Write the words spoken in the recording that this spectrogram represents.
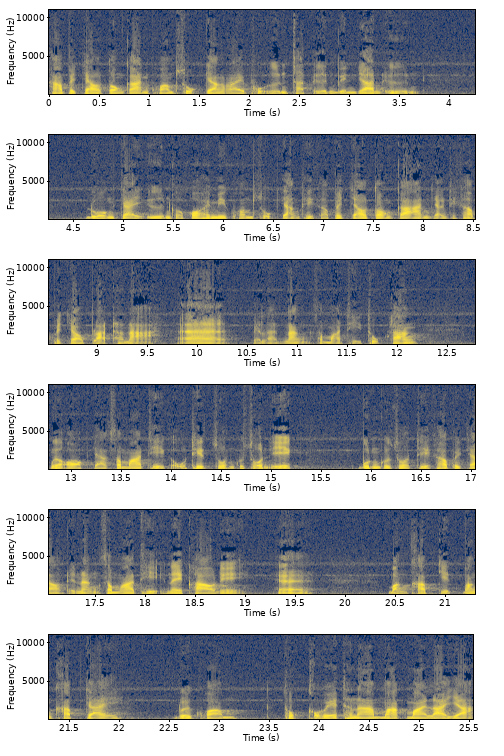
ข้าพเจ้าต้องการความสุขอย่างไรผู้อื่นสัตว์อื่นวิญญาณอื่น ดวงใจอื่นก็ขอให้มีความสุขอย่างที่ข้าพเจ้าต้องการ อย่างที่ข้าพเจ้าปรารถนาอ่าเวลานั่งสมาธิทุกครั้ง เมื่อออกจากสมาธิก็อุทิศส่วนกุศลอีก บุญกุศลที่ข้าพเจ้าได้นั่งสมาธิในคราวนี้บังคับจิตบังคับใจด้วยความทุกขเวทนามากมายหลายอย่าง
